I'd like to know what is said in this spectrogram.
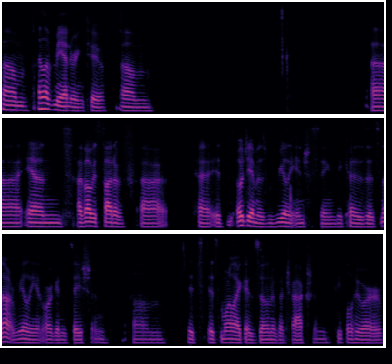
Um, I love meandering too. Um, uh, and I've always thought of uh, uh, it, OGM is really interesting because it's not really an organization. Um, it's it's more like a zone of attraction. People who are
